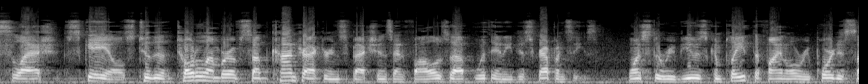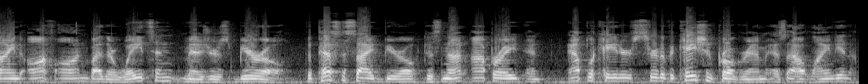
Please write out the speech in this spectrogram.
slash scales to the total number of subcontractor inspections and follows up with any discrepancies. Once the review is complete, the final report is signed off on by their Weights and Measures Bureau. The Pesticide Bureau does not operate an applicator certification program as outlined in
